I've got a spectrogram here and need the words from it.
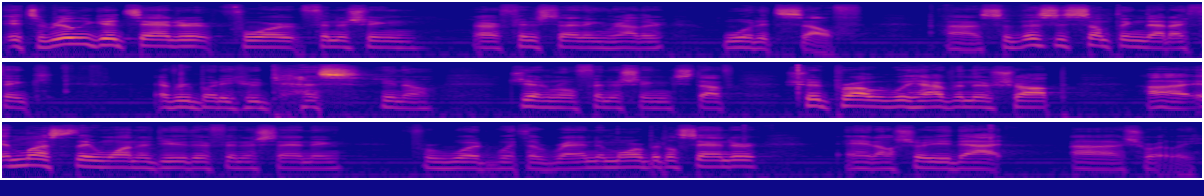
it's a really good sander for finishing, or finish sanding rather, wood itself. Uh, so this is something that I think everybody who does, you know, general finishing stuff should probably have in their shop, uh, unless they want to do their finish sanding for wood with a random orbital sander, and I'll show you that uh, shortly.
